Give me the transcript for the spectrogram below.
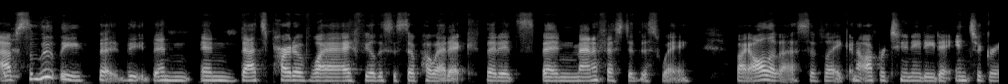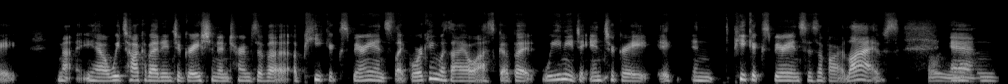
absolutely. That the and and that's part of why I feel this is so poetic that it's been manifested this way by all of us of like an opportunity to integrate you know we talk about integration in terms of a, a, peak experience like working with ayahuasca but we need to integrate in peak experiences of our lives. Oh, yeah. and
